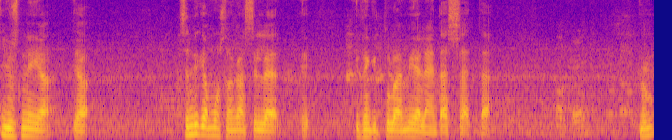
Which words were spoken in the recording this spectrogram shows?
Just niin, ja, ja se mikä musta on myös sille jotenkin tulee mieleen tässä, että no,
